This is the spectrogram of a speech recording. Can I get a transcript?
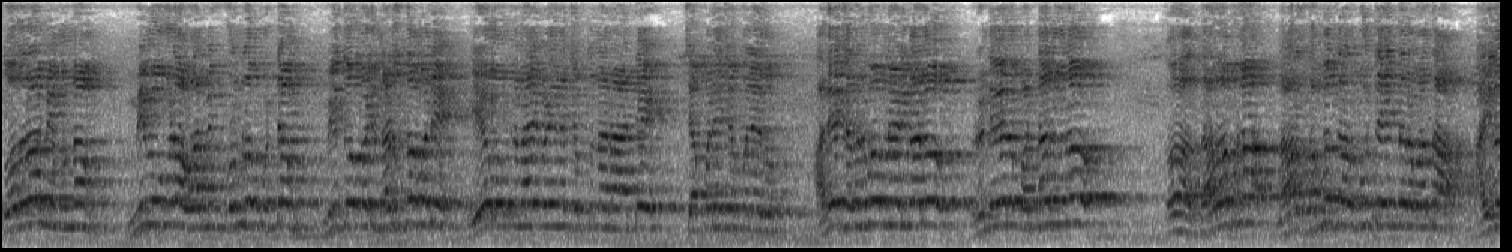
సోదరా మేమున్నాం. మేము కూడా వాళ్ళ కులంలో పుట్టాం. మీతో పడి నడుస్తామని ఏ ఒక్క నాయకుడైనా చెప్తున్నారా అంటే చెప్పనే చెప్పలేదు. అదే చంద్రబాబు నాయుడు గారు రెండు వేల పద్నాలుగులో దాదాపుగా నాలుగు సంవత్సరాలు పూర్తయిన తర్వాత ఐదో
